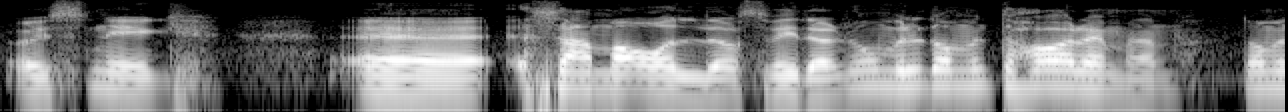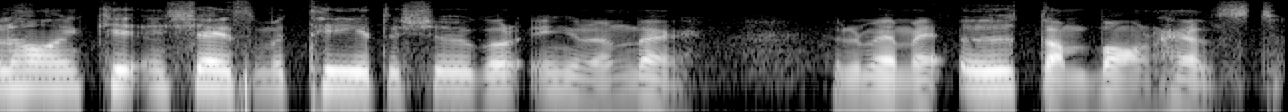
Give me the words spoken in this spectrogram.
och är snygg. Eh, samma ålder och så vidare. De vill, de vill inte ha det men. De vill ha en, en tjej som är 10 till 20 år yngre än dig. Är du med mig? Utan barn helst.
